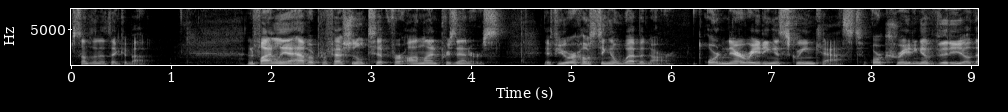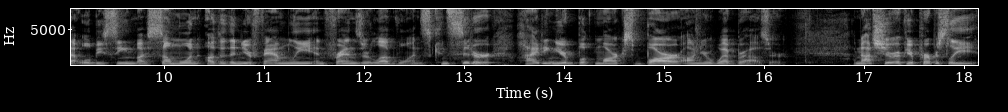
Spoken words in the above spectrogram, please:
Something to think about. And finally, I have a professional tip for online presenters. If you are hosting a webinar, or narrating a screencast, or creating a video that will be seen by someone other than your family and friends or loved ones, consider hiding your bookmarks bar on your web browser. I'm not sure if you're purposely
